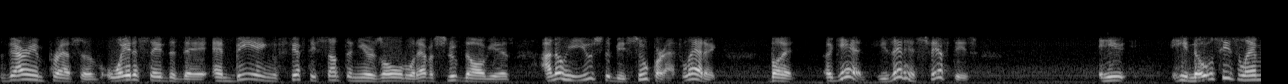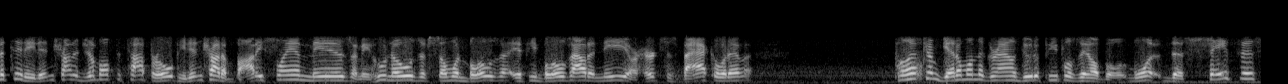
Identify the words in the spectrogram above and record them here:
very impressive. Way to save the day. And being 50 something years old, whatever Snoop Dogg is, I know he used to be super athletic, but again, he's in his 50s. He he knows he's limited. He didn't try to jump off the top rope. He didn't try to body slam Miz. I mean, who knows if someone blows if he blows out a knee or hurts his back or whatever punch him, get him on the ground, do to people's elbow. What, the safest,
